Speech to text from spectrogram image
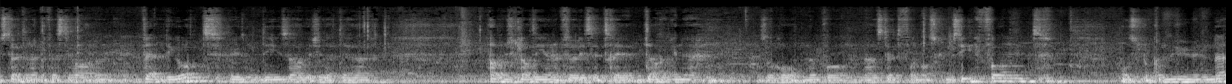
støtter denne festivalen veldig godt. Uten de så hadde ikke dette her hadde vi ikke klart å gjennomføre disse tre dagene. Og så håper vi på mer støtte fra Norsk Musikkfond, Oslo kommune.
